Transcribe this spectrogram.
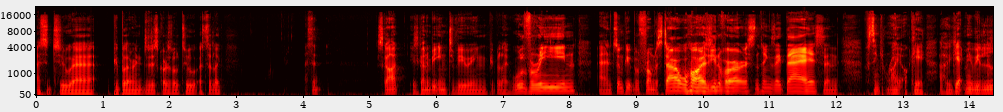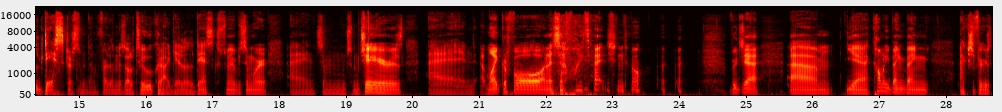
I said to uh, people that are in the Discord as well too. I said like, I said, Scott is going to be interviewing people like Wolverine and some people from the Star Wars universe and things like that. And I was thinking, right, okay, I could get maybe a little desk or something for them as well too. Could I get a little desk maybe somewhere and some some chairs and a microphone and stuff like that, you know? but yeah, um, yeah, comedy bang bang action figures.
